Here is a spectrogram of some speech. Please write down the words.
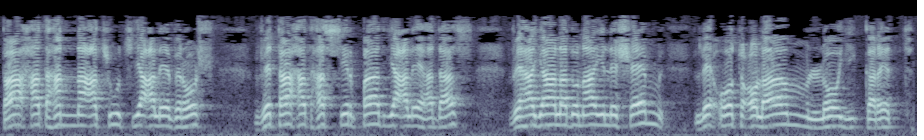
תחת הנעצוץ יעלה בראש, ותחת הסרפד יעלה הדס, והיה לאדוני לשם, לאות עולם לא יכרת.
